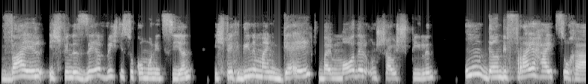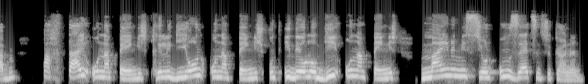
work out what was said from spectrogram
Weil ich finde sehr wichtig zu kommunizieren. Ich verdiene mein Geld beim Model und Schauspielen, um dann die Freiheit zu haben, parteiunabhängig, religionunabhängig und ideologieunabhängig meine Mission umsetzen zu können.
